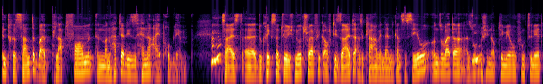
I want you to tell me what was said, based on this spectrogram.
Interessante bei Plattformen, man hat ja dieses Henne-Ei-Problem. Mhm. Das heißt, äh, du kriegst natürlich nur Traffic auf die Seite, also klar, wenn dein ganzes SEO und so weiter, also Suchmaschinenoptimierung funktioniert,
